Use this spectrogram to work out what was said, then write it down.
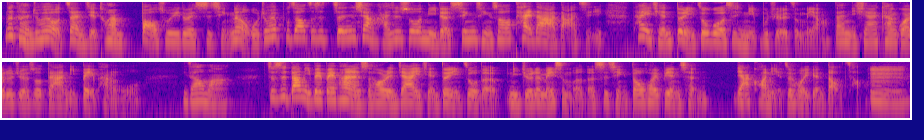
那可能就会有站姐突然爆出一堆事情，那我就会不知道这是真相，还是说你的心情受到太大的打击，他以前对你做过的事情你不觉得怎么样，但你现在看过来就觉得说，等下你背叛我，你知道吗？就是当你被背叛的时候，人家以前对你做的你觉得没什么的事情，都会变成压垮你的最后一根稻草。嗯。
